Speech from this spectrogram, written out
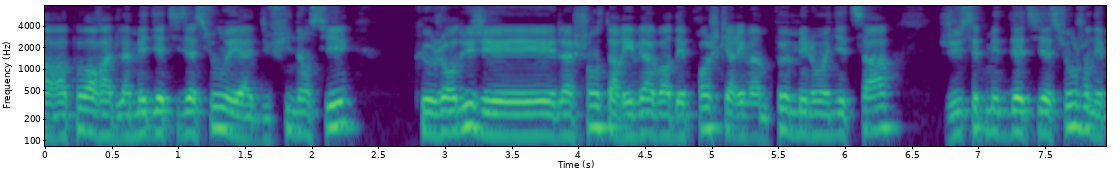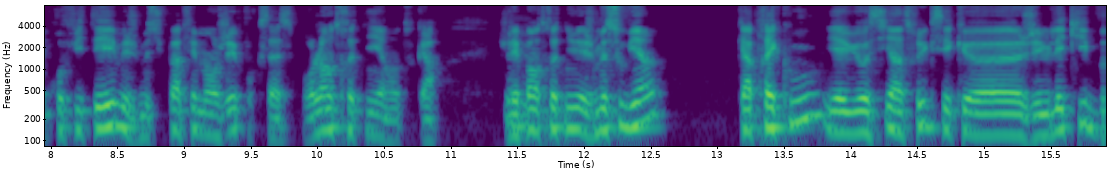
par rapport à de la médiatisation et à du financier qu'aujourd'hui j'ai la chance d'arriver à avoir des proches qui arrivent un peu m'éloigner de ça. J'ai eu cette médiatisation, j'en ai profité, mais je me suis pas fait manger pour que ça, pour l'entretenir en tout cas. Je l'ai mmh. pas entretenu et je me souviens, qu'après coup, il y a eu aussi un truc, c'est que j'ai eu l'équipe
